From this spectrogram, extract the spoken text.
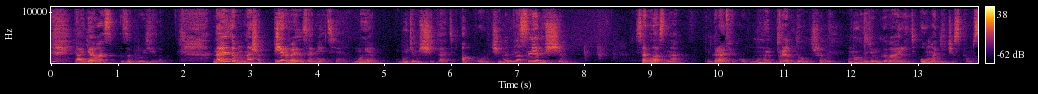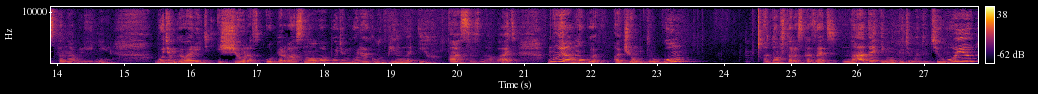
а я вас загрузила. На этом наше первое занятие мы будем считать оконченным. На следующем, согласно графику, мы продолжим, мы будем говорить о магическом становлении, будем говорить еще раз о первоосновах, будем более глубинно их осознавать, ну и о много о чем другом, о том, что рассказать надо, и мы будем эту теорию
